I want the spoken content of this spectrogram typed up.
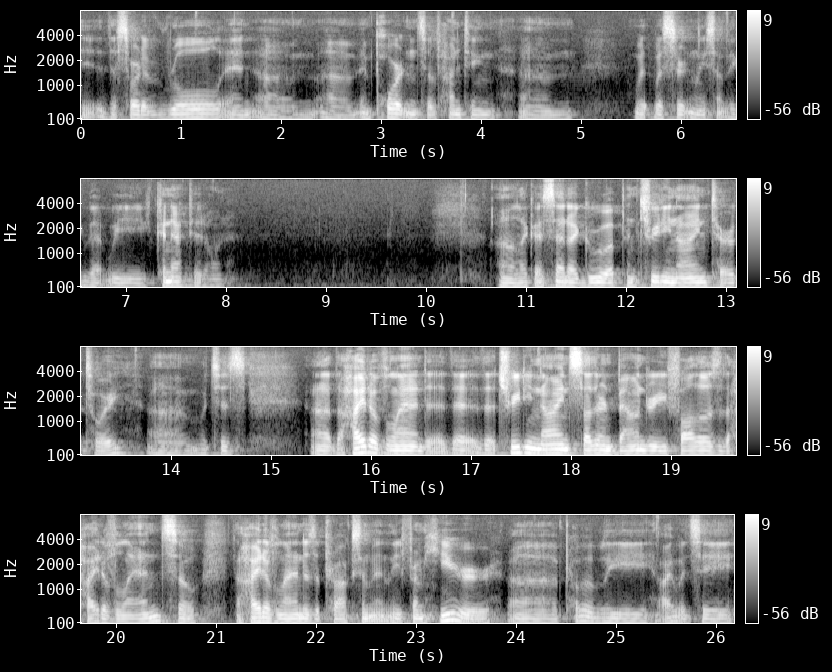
the, the, sort of role and um, um importance of hunting um, was certainly something that we connected on. Uh, like I said, I grew up in Treaty 9 territory, um, which is uh, the height of land, uh, the, the Treaty 9 southern boundary follows the height of land. So the height of land is approximately from here, uh, probably, I would say,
